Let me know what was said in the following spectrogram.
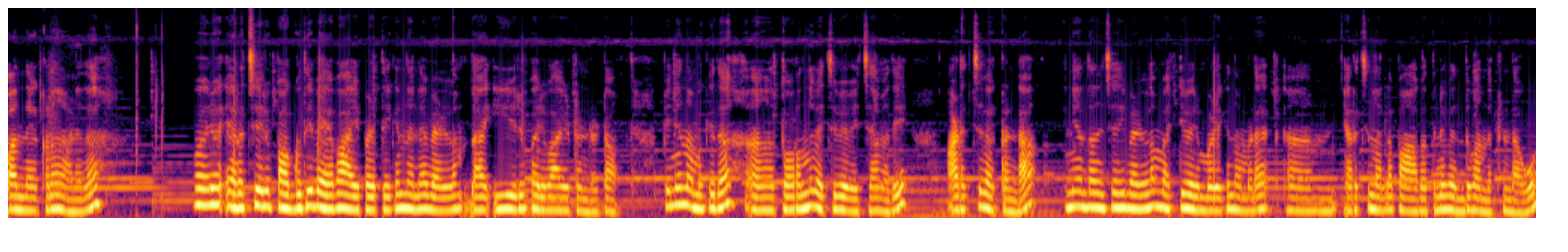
വന്നേക്കണതാണിത്. അപ്പോൾ ഒരു ഇറച്ചി ഒരു പകുതി വേവായപ്പോഴത്തേക്കും തന്നെ വെള്ളം ഈ ഒരു പരുവായിട്ടുണ്ട് കേട്ടോ. പിന്നെ നമുക്കിത് തുറന്ന് വെച്ച് വേവിച്ചാൽ മതി. അടച്ച് വെക്കണ്ട. ഇനി എന്താണെന്ന് വെച്ചാൽ ഈ വെള്ളം വറ്റി വരുമ്പോഴേക്കും നമ്മുടെ ഇറച്ചി നല്ല പാകത്തിന് വെന്ത് വന്നിട്ടുണ്ടാവും.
